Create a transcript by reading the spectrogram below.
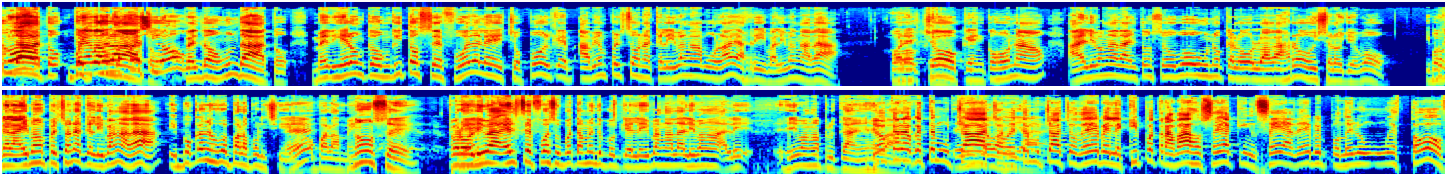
un dato, voy a dar un dato, presión. perdón, un dato. Me dijeron que Honguito se fue del hecho porque habían personas que le iban a volar arriba, le iban a dar. Por el choque, encojonado, a él le iban a dar. Entonces hubo uno que lo, lo agarró y se lo llevó. ¿Y porque por- la iban personas que le iban a dar. ¿Y por qué no fue para la policía ¿eh? o para la MEN? No sé. Pero ¿Eh? le iba, él se fue supuestamente porque le iban a dar, le iban a, le, iban a aplicar en Yo creo que este muchacho, este muchacho debe, el equipo de trabajo, sea quien sea, debe ponerle un, un stop.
